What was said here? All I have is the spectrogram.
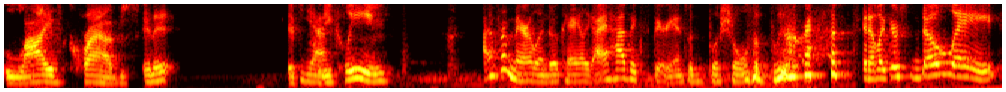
live crabs in it. It's pretty clean. I'm from Maryland, okay? Like, I have experience with bushels of blue crabs, and I'm like, there's no way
